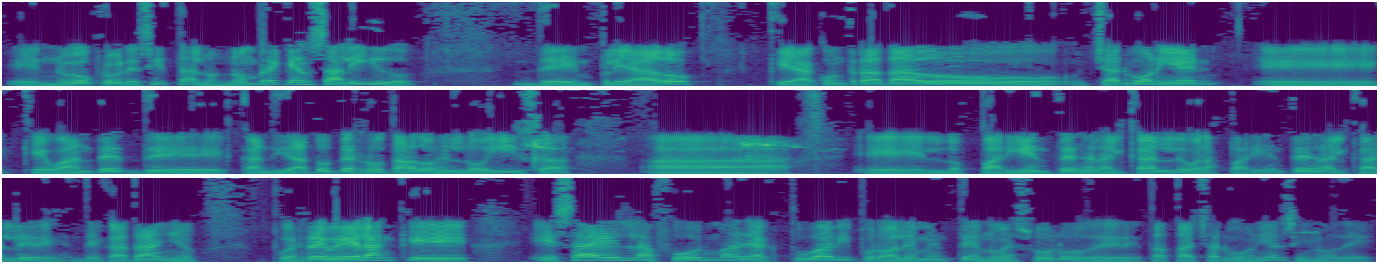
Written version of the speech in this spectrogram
eh, Nuevo Progresista. Los nombres que han salido de empleados que ha contratado Charbonnier, eh, que van desde candidatos derrotados en Loíza a eh, los parientes del alcalde o las parientes del alcalde de, Cataño, pues revelan que esa es la forma de actuar y probablemente no es solo de, Tata Charbonnier, sino de,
